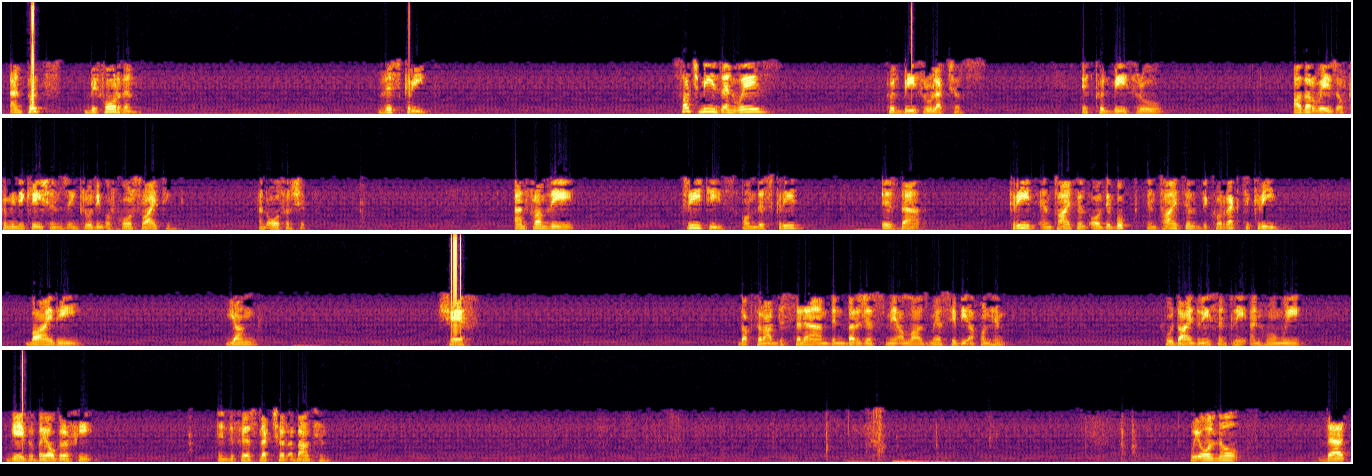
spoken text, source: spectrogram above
and puts before them this creed. Such means and ways could be through lectures. It could be through other ways of communications, including, of course, writing and authorship. And from the treatise on this creed is the creed entitled, or the book entitled The Correct Creed by the young Sheikh Dr. Abdul Salam bin Burjiss, may Allah's mercy be upon him, who died recently and whom we gave a biography in the first lecture about him. We all know that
